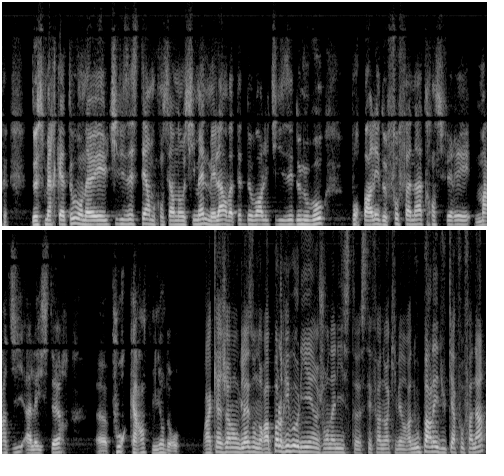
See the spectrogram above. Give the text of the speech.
de ce mercato. On avait utilisé ce terme concernant Osimhen, mais là, on va peut-être devoir l'utiliser de nouveau pour parler de Fofana transféré mardi à Leicester euh, pour 40 millions d'euros. Braquage à l'anglaise, on aura Paul Rivolier, un journaliste stéphanois qui viendra nous parler du cas Fofana,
